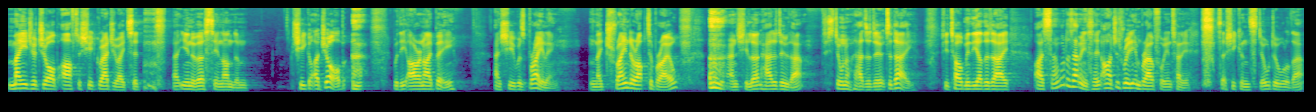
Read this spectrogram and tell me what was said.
major job after she'd graduated at university in London. She got a job with the RNIB and she was brailing. And they trained her up to braille and she learned how to do that. She still knows how to do it today. She told me the other day, I said, What does that mean? She said, Oh, I'll just read it in braille for you and tell you. So she can still do all of that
